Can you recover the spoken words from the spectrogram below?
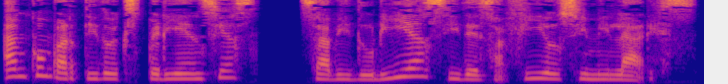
han compartido experiencias, sabidurías y desafíos similares.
